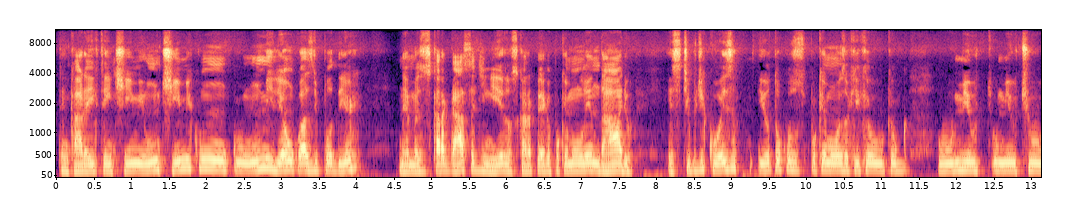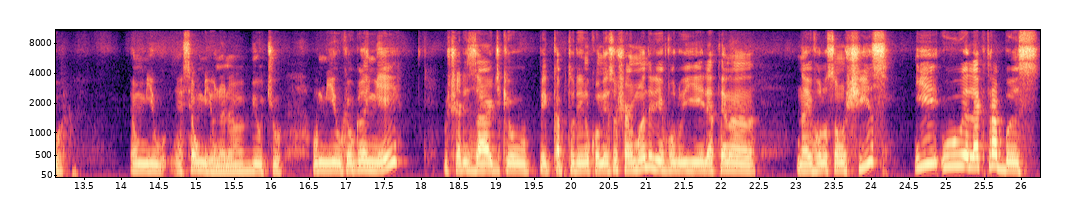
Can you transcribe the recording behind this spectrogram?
tem cara aí que tem time, um time com, com um milhão quase de poder, né? Mas os caras gastam dinheiro, os caras pegam Pokémon lendário, esse tipo de coisa. E eu tô com os Pokémons aqui que eu. Que eu o, Mew, o Mewtwo. É o Mew. Esse é o Mew, né? Não é o Mewtwo. O Mew que eu ganhei o Charizard que eu capturei no começo, o Charmander, e evoluí ele até na, na evolução X. E o Electabuzz,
